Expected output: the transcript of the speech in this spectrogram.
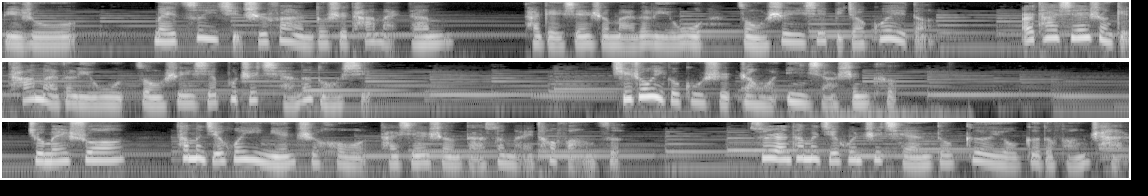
比如，每次一起吃饭都是他买单。她给先生买的礼物总是一些比较贵的，而她先生给她买的礼物总是一些不值钱的东西。其中一个故事让我印象深刻。九梅说，他们结婚一年之后，他先生打算买一套房子。虽然他们结婚之前都各有各的房产，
